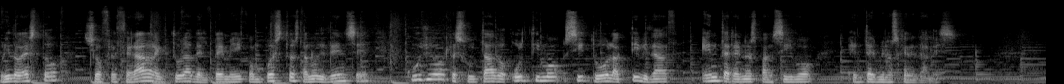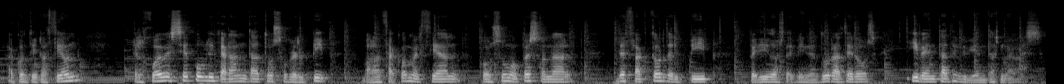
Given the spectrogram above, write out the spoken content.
Unido a esto, se ofrecerá la lectura del PMI compuesto estadounidense, cuyo resultado último situó la actividad en terreno expansivo en términos generales. A continuación, el jueves se publicarán datos sobre el PIB, balanza comercial, consumo personal, deflactor del PIB, pedidos de bienes duraderos y venta de viviendas nuevas.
